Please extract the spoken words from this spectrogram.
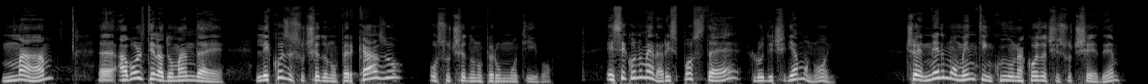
ma eh, a volte la domanda è le cose succedono per caso o succedono per un motivo? E secondo me la risposta è lo decidiamo noi. Cioè nel momento in cui una cosa ci succede,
